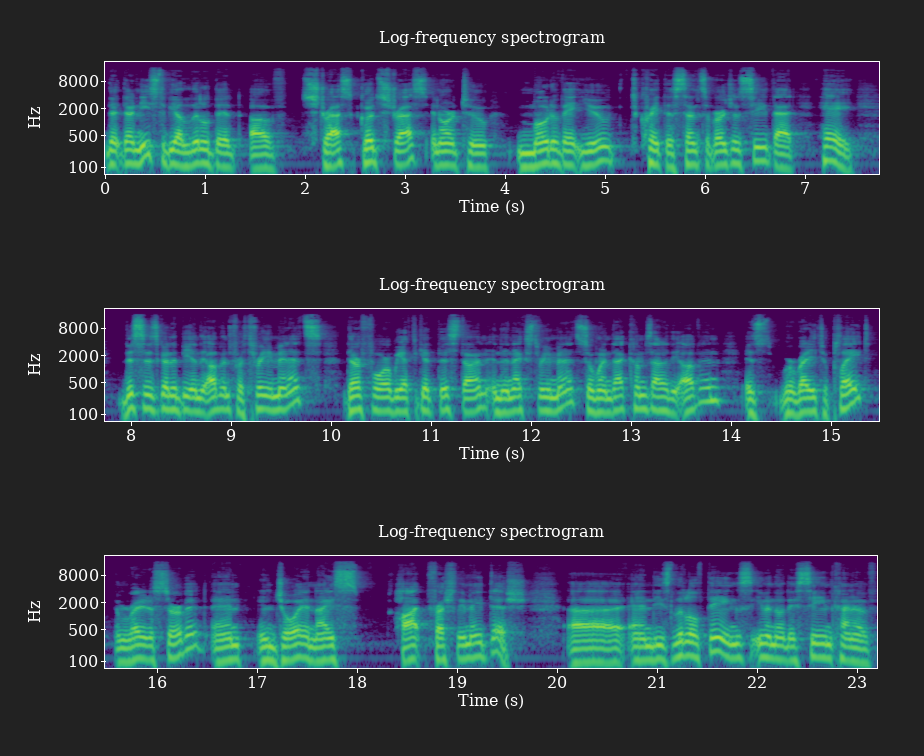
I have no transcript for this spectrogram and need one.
there needs to be a little bit of stress, good stress, in order to motivate you to create this sense of urgency that, hey, this is going to be in the oven for three minutes. Therefore, we have to get this done in the next three minutes. So when that comes out of the oven, is we're ready to plate and we're ready to serve it and enjoy a nice hot, freshly made dish. Uh, and these little things, even though they seem kind of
